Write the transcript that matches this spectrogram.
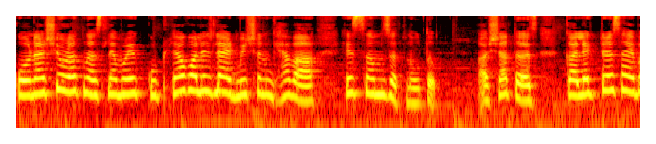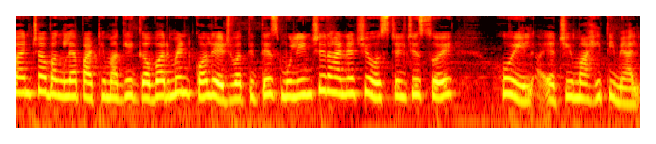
कोणाशी ओळख नसल्यामुळे कुठल्या कॉलेजला ऍडमिशन घ्यावा हे समजत नव्हतं. अशातच कलेक्टर साहेबांच्या बंगल्या पाठीमागे गव्हर्नमेंट कॉलेज व तिथेच मुलींची राहण्याची हॉस्टेलची सोय होईल याची माहिती मिळाली.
